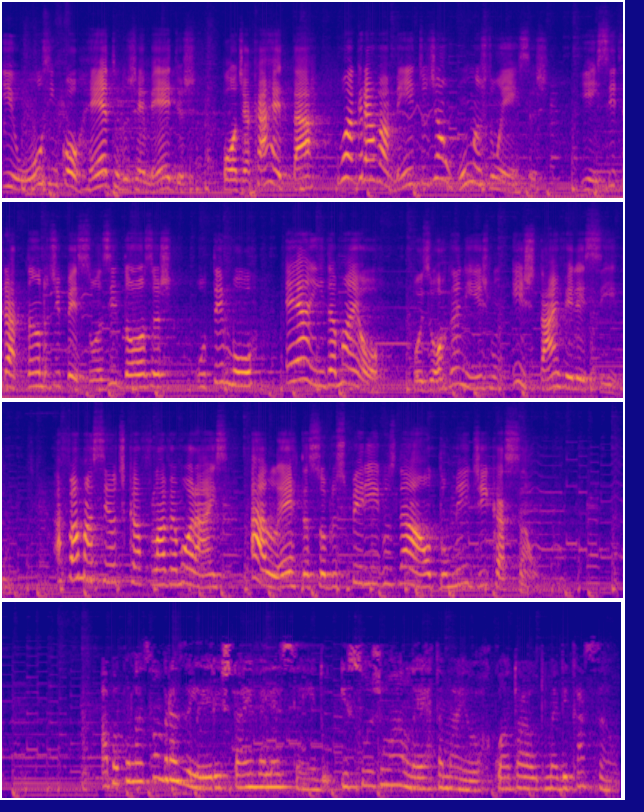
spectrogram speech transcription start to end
e o uso incorreto dos remédios pode acarretar o agravamento de algumas doenças. E em se tratando de pessoas idosas, o temor é ainda maior, pois o organismo está envelhecido. A farmacêutica Flávia Moraes alerta sobre os perigos da automedicação. A população brasileira está envelhecendo e surge um alerta maior quanto à automedicação,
